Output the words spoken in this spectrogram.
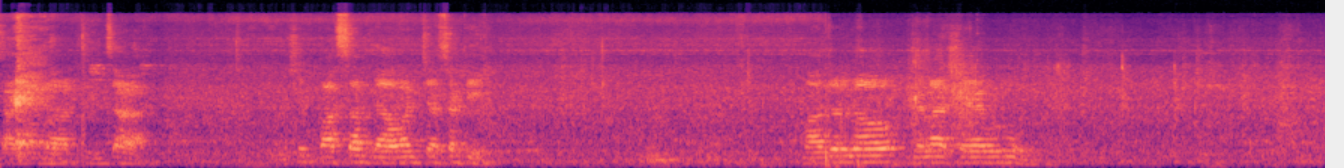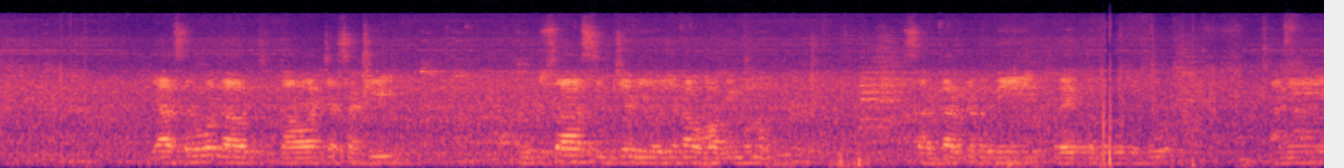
साळीबा चिंचाळा असे पाच सात गावांच्यासाठी माजलगाव जलाशयावरून या सर्व गाव गावांच्यासाठी उपसा सिंचन योजना व्हावी म्हणून सरकारकडे मी प्रयत्न करत होतो. आणि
